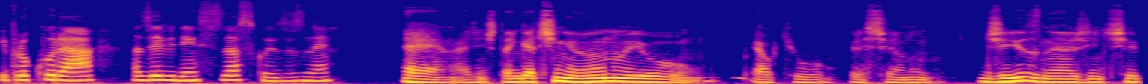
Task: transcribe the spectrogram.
e procurar as evidências das coisas, né? É, a gente está engatinhando e o, é o que o Cristiano diz, né? A gente,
